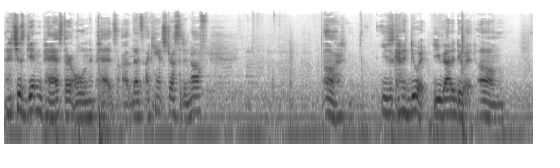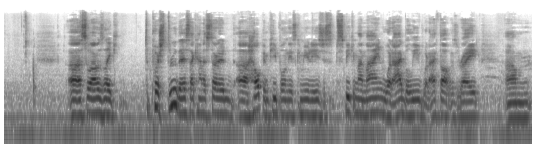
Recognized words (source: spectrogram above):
and it's just getting past our own heads. Uh, that's I can't stress it enough. Oh, you just gotta do it. You gotta do it. Um, uh, so I was like, push through this, I kind of started uh, helping people in these communities, just speaking my mind, what I believed, what I thought was right. Um,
